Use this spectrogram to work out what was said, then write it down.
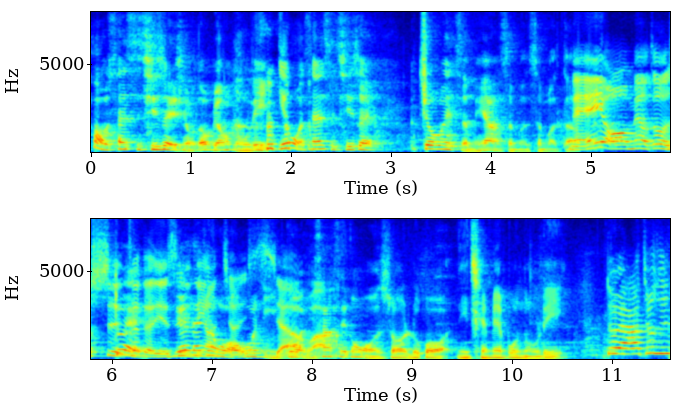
那我三十七岁以前我都不用努力，因为我三十七岁就会怎么样什么什么的。没有没有这种事，对，这个也是因为那一定要天我问你过，你上次跟我说，如果你前面不努力，对啊，就是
